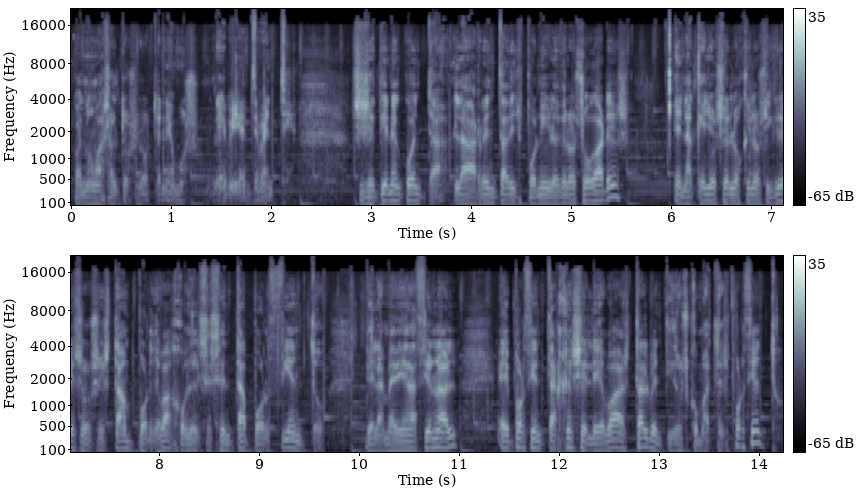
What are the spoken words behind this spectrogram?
cuando más altos lo tenemos, evidentemente. Si se tiene en cuenta la renta disponible de los hogares, en aquellos en los que los ingresos están por debajo del 60% de la media nacional, el porcentaje se eleva hasta el 22,3%,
